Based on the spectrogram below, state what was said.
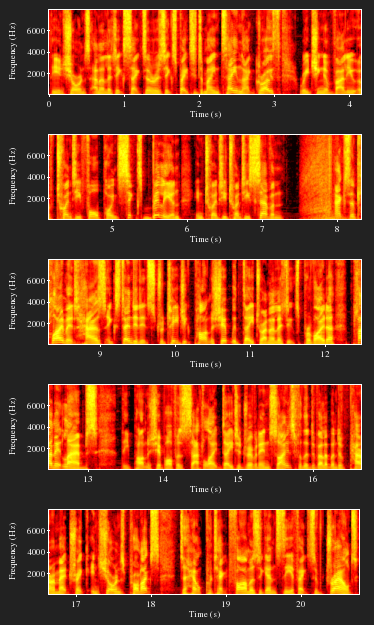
The insurance analytics sector is expected to maintain that growth, reaching a value of 24.6 billion in 2027. AXA Climate has extended its strategic partnership with data analytics provider Planet Labs. The partnership offers satellite data driven insights for the development of parametric insurance products to help protect farmers against the effects of drought.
